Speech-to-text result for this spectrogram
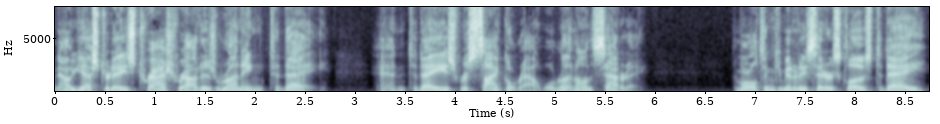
Now, yesterday's trash route is running today, and today's recycle route will run on Saturday. The Morrilton Community Center is closed today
